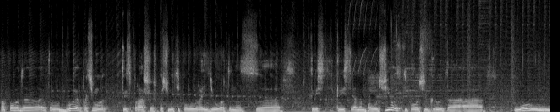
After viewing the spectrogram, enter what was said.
По поводу этого боя, почему вот ты спрашиваешь, почему типа у Рэнди Уортона с э, Крис- Кристианом получилось, типа очень круто, а ну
